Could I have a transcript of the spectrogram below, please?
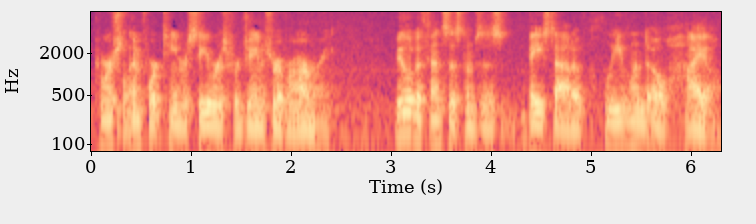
commercial M14 receivers for James River Armory. Bula Defense Systems is based out of Cleveland, Ohio.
